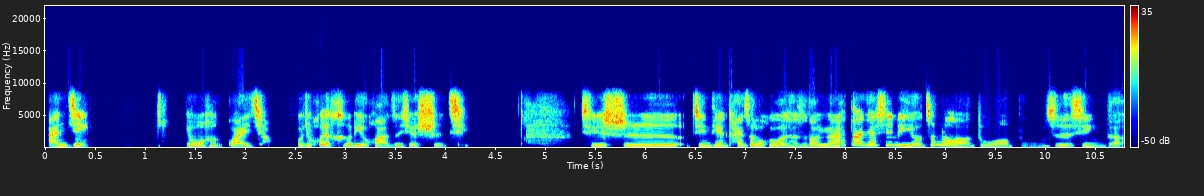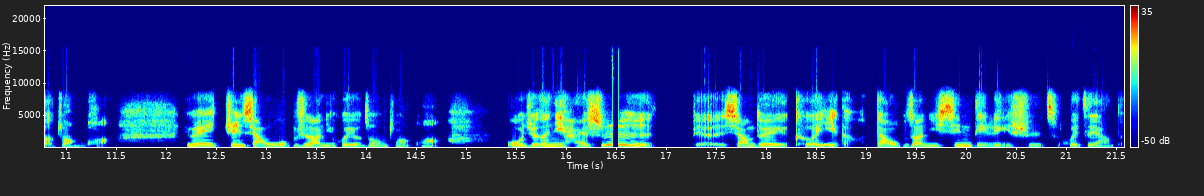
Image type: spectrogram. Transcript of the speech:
安静，因为我很乖巧，我就会合理化这些事情。其实今天开这个会，我才知道，原来大家心里有这么多不自信的状况。因为俊祥，我不知道你会有这种状况，我觉得你还是呃相对可以的，但我不知道你心底里是会这样的。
